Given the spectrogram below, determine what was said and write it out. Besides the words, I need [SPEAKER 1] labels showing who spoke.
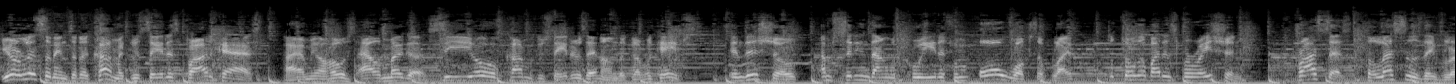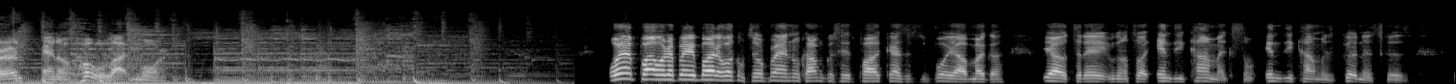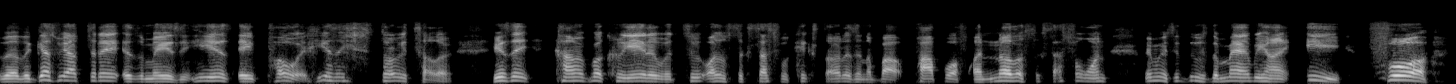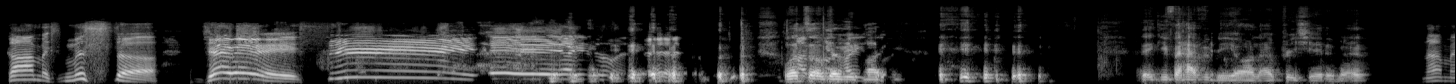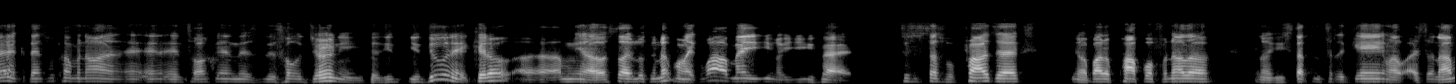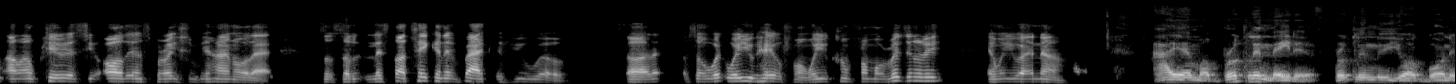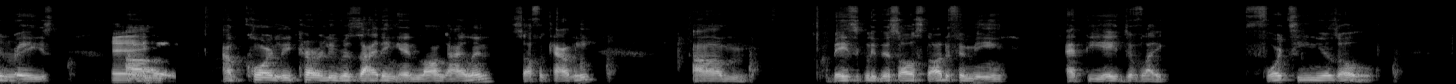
[SPEAKER 1] You're listening to the Comic Crusaders podcast. I am your host, Al Mega, CEO of Comic Crusaders and Undercover Capes. In this show, I'm sitting down with creators from all walks of life to talk about inspiration, process, the lessons they've learned, and a whole lot more. What up, what up, everybody? Welcome to a brand new Comic Crusaders podcast. It's your boy, Al Mega. Yo, today we're going to talk indie comics, some indie comics goodness, because the, the guest we have today is amazing. He is a poet. He is a storyteller. He is a comic book creator with two other successful Kickstarters and about pop off another successful one. Let me introduce the man behind E4 Comics, Mr. Jerry C. Hey, how you doing?
[SPEAKER 2] What's up, everybody? Thank you for having me on. I appreciate it, man.
[SPEAKER 1] Nah, man. Thanks for coming on and, and, and talking this this whole journey because you you're doing it, kiddo. Uh, I mean, I started looking up. I'm like, wow, man. You know, you've had two successful projects. You know, about to pop off another. You know, you stepped into the game. I, so I'm I'm curious you all the inspiration behind all that. So so let's start taking it back, if you will. Uh, so where, where you hail from? Where you come from originally, and where you at now?
[SPEAKER 2] I am a Brooklyn native, Brooklyn, New York, born and raised. Hey. Um, I'm currently currently residing in Long Island, Suffolk County. Um, basically, this all started for me at the age of like 14 years old.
